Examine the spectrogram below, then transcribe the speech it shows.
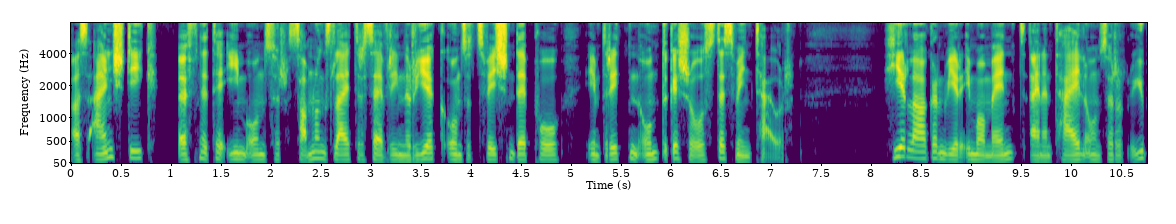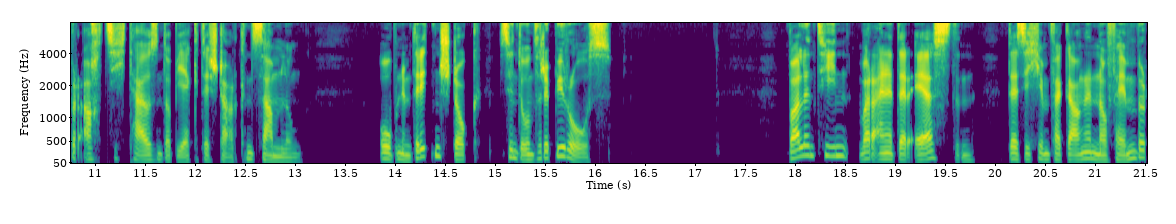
Als Einstieg öffnete ihm unser Sammlungsleiter Severin Rüegg unser Zwischendepot im dritten Untergeschoss des Windtower. Hier lagern wir im Moment einen Teil unserer über 80.000 Objekte starken Sammlung. Oben im dritten Stock sind unsere Büros. Valentin war einer der ersten, der sich im vergangenen November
